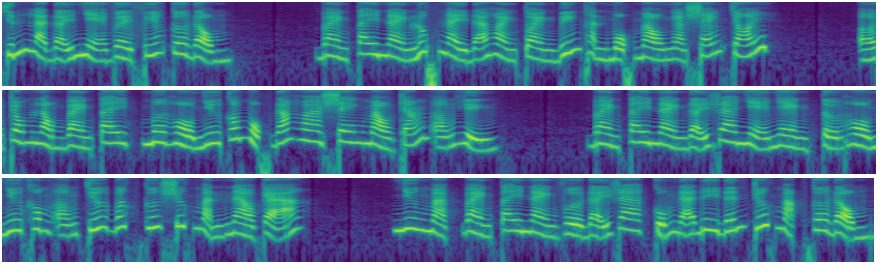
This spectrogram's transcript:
Chính là đẩy nhẹ về phía cơ động. Bàn tay nàng lúc này đã hoàn toàn biến thành một màu ngà sáng chói. Ở trong lòng bàn tay, mơ hồ như có một đóa hoa sen màu trắng ẩn hiện. Bàn tay nàng đẩy ra nhẹ nhàng, tự hồ như không ẩn chứa bất cứ sức mạnh nào cả. Nhưng mà bàn tay nàng vừa đẩy ra cũng đã đi đến trước mặt cơ động.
